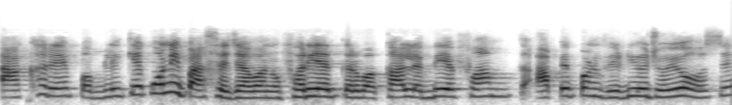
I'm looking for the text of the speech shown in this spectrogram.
આખરે પબ્લિકે કોની પાસે જવાનું? ફરિયાદ કરવા? કાલે બે ફાર્મ આપે પણ વીડિયો જોયો હશે.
